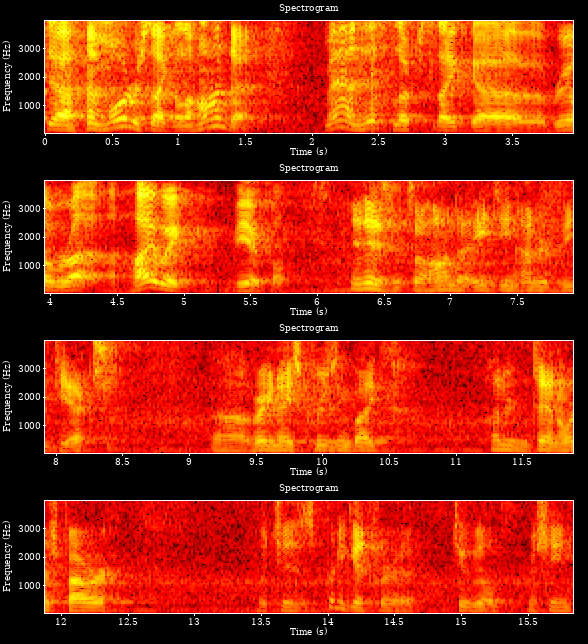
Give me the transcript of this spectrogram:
Got uh, a motorcycle, a Honda. Man, this looks like a real ru- a highway vehicle. it is. It's a Honda 1800 VTX. Uh, very nice cruising bike, 110 horsepower, which is pretty good for a two-wheel machine.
